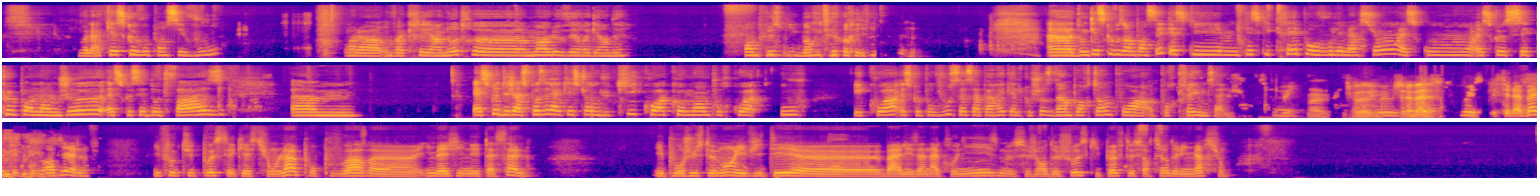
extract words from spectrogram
Voilà. Qu'est-ce que vous pensez, vous? Voilà, on va créer un autre euh, main levée, regardez. En plus, Big Bang Theory. Euh, donc, qu'est-ce que vous en pensez? Qu'est-ce qui, qu'est-ce qui crée pour vous l'immersion? Est-ce qu'on, est-ce que c'est que pendant le jeu? Est-ce que c'est d'autres phases? Euh, Est-ce que déjà se poser la question du qui, quoi, comment, pourquoi, où? Et quoi Est-ce que pour vous ça, ça paraît quelque chose d'important pour pour créer une salle? Oui. Ah oui, c'est la base. Oui, c'est la base, c'est primordial. Il faut que tu te poses ces questions-là pour pouvoir euh, imaginer ta salle et pour justement éviter euh, bah, les anachronismes, ce genre de choses qui peuvent te sortir de l'immersion.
